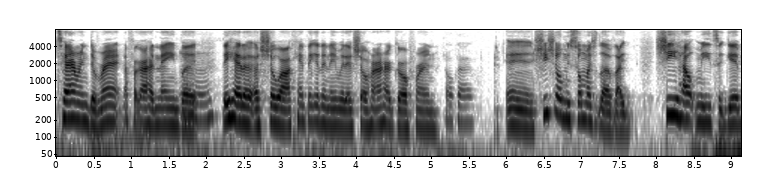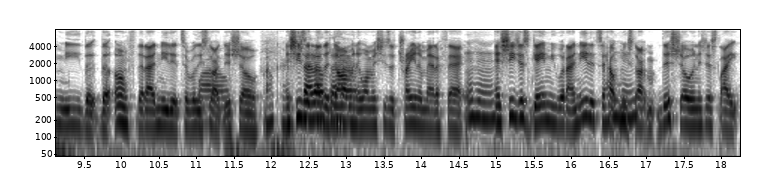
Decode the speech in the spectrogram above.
Taryn Durant. I forgot her name, but Mhm. they had a, a show out. I can't think of the name of that show. Her and her girlfriend, Okay. and she showed me so much love. Like she helped me to give me the the oomph that I needed to really start this show. Okay. And she's Shout another to her. dominant woman. She's a trainer, matter of fact. Mm-hmm. And she just gave me what I needed to help me Mhm. start this show. And it's just like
